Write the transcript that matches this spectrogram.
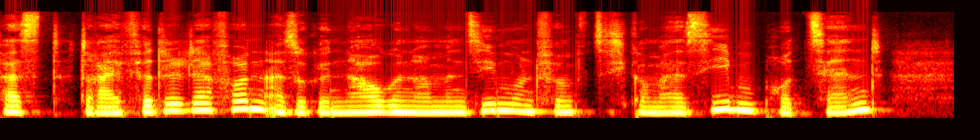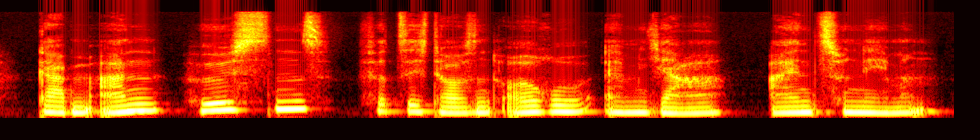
Fast drei Viertel davon, also genau genommen 57,7 Prozent, gaben an, höchstens 40.000 Euro im Jahr einzunehmen.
